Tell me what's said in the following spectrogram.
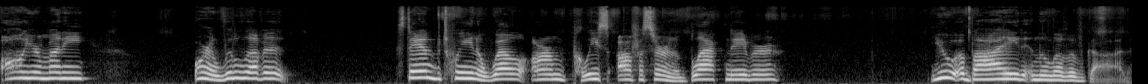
all your money or a little of it, stand between a well armed police officer and a black neighbor. You abide in the love of God,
